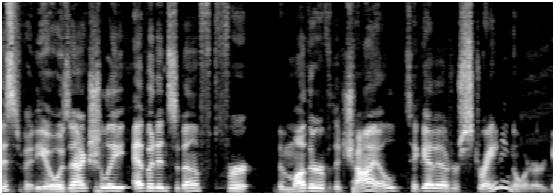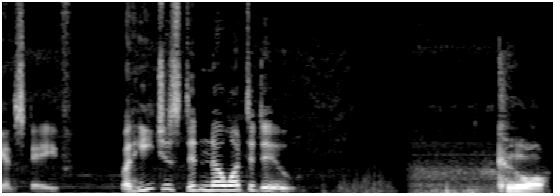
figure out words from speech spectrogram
This video was actually evidence enough for the mother of the child to get a restraining order against Dave. But he just didn't know what to do. Cool.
